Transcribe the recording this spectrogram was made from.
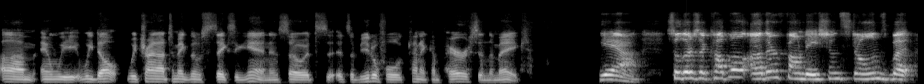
um, and we we don't we try not to make those mistakes again. And so it's it's a beautiful kind of comparison to make. Yeah. So there's a couple other foundation stones, but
